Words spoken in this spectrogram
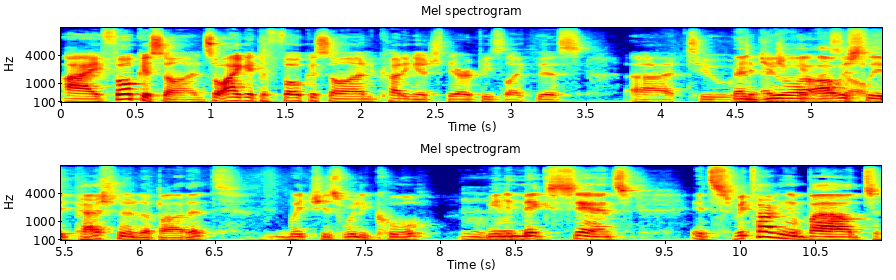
I focus on. So I get to focus on cutting edge therapies like this uh, to and to you are myself. obviously passionate about it, which is really cool. I mean, Mm-hmm. it makes sense. It's we're talking about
